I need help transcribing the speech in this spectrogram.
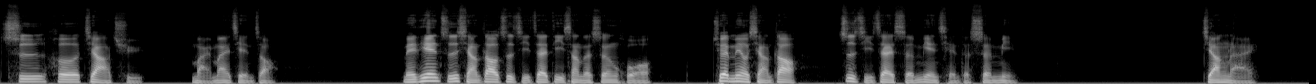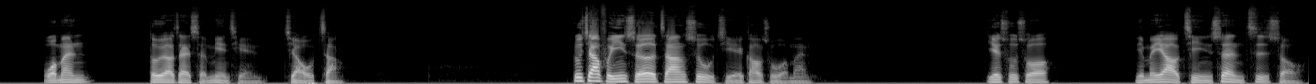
吃喝嫁娶、买卖建造，每天只想到自己在地上的生活，却没有想到自己在神面前的生命。将来，我们都要在神面前交账。路加福音十二章十五节告诉我们，耶稣说。你们要谨慎自守，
